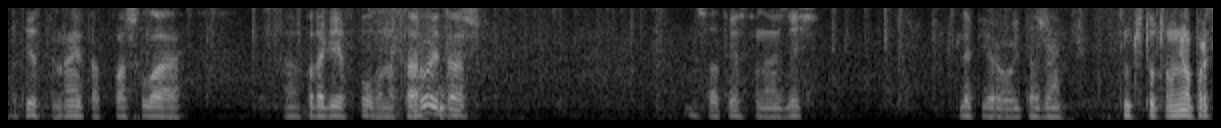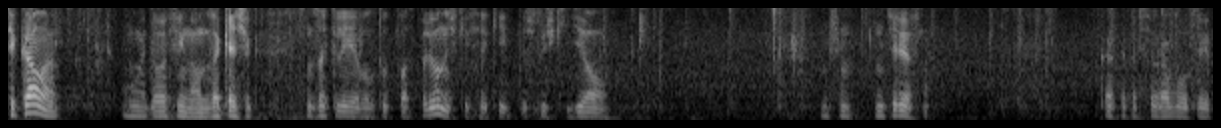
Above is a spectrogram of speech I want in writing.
Соответственно, это пошла э, подогрев пола на второй этаж. Соответственно, здесь для первого этажа. Тут что-то у него протекало у этого фина. Он заказчик заклеивал тут под пленочки, всякие штучки делал. В общем, интересно, как это все работает.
